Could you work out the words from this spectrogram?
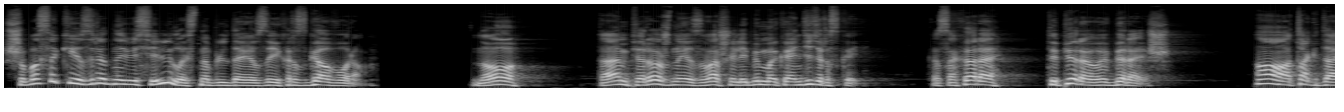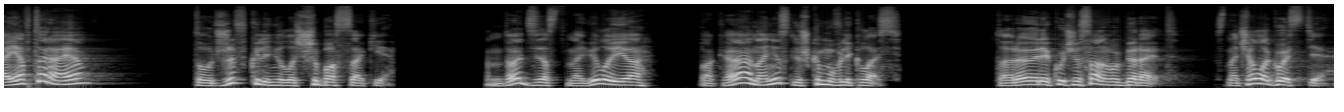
Шибасаки изрядно веселилась, наблюдая за их разговором. «Ну, там пирожные из вашей любимой кондитерской. Касахара, ты первая выбираешь». «О, тогда я вторая». Тут же вклинилась Шибасаки. Додзи остановила её, пока она не слишком увлеклась. «Второй Рикучи-сан выбирает. Сначала гости.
